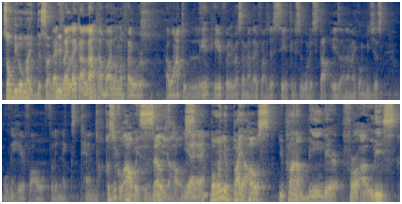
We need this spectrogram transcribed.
some people might disagree like I like Atlanta, but I don't know if I were I want to live here for the rest of my life. I just say okay, this is where the stop is, and then I'm gonna be just moving here for for the next ten. Because you could always sell your house. Yeah. But when you buy a house, you plan on being there for at least,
